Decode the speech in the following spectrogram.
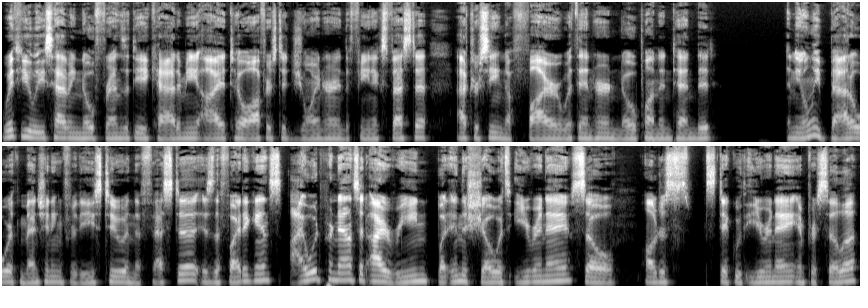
With Julis having no friends at the academy, Ayato offers to join her in the Phoenix Festa after seeing a fire within her, no pun intended. And the only battle worth mentioning for these two in the Festa is the fight against, I would pronounce it Irene, but in the show it's Irene, so I'll just stick with Irene and Priscilla.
